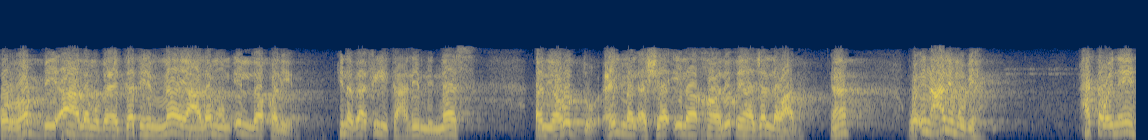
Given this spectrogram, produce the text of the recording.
قل ربي أعلم بعدتهم ما يعلمهم إلا قليل. هنا بقى فيه تعليم للناس أن يردوا علم الأشياء إلى خالقها جل وعلا. ها؟ وإن علموا بها. حتى وإن إيه؟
